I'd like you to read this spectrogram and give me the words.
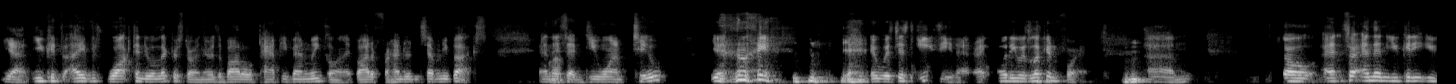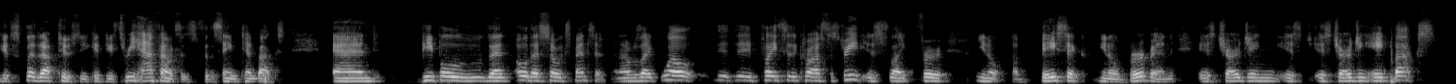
yeah, you could I walked into a liquor store and there was a bottle of Pappy Van Winkle and I bought it for 170 bucks. And wow. they said, Do you want two? You know, like, yeah. it was just easy then, right? He was looking for it. Mm-hmm. Um, so and so and then you could you could split it up too. So you could do three half ounces for the same 10 bucks. And people then, oh, that's so expensive. And I was like, well, the, the places across the street is like for you know a basic you know bourbon is charging is is charging eight bucks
